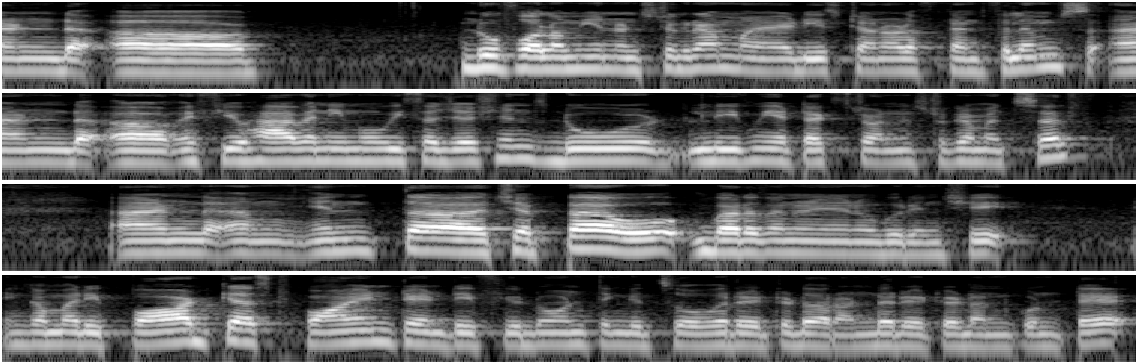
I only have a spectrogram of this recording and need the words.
and uh, do follow me on Instagram. My ID is 10 out of 10 films. And uh, if you have any movie suggestions, do leave me a text on Instagram itself. And ఎంత చెప్పావు భరతన నేను గురించి ఇంకా మరి పాడ్కాస్ట్ పాయింట్ ఏంటి if you don't think it's overrated or underrated అనుకుంటే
